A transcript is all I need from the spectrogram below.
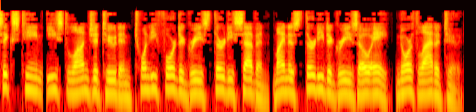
16 east longitude and 24 degrees 37 minus 30 degrees 08 north latitude.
